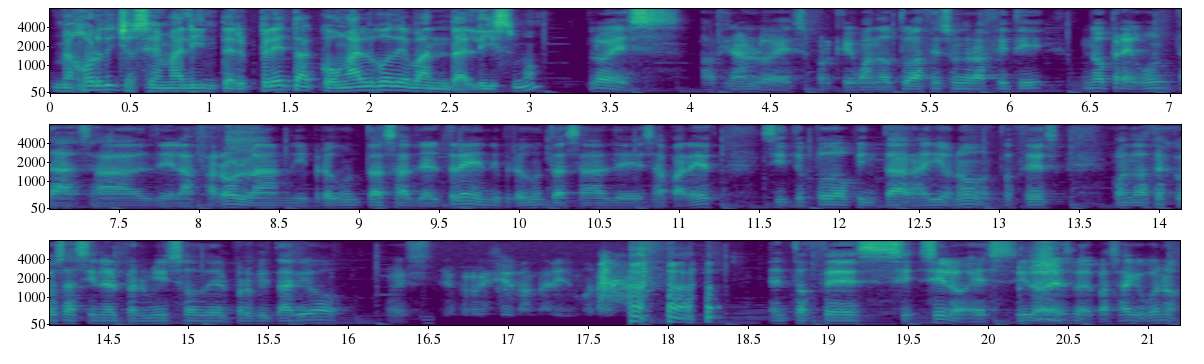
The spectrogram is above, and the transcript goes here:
mejor dicho, se malinterpreta con algo de vandalismo. Lo es, al final lo es, porque cuando tú haces un graffiti no preguntas al de la farola, ni preguntas al del tren, ni preguntas al de esa pared si te puedo pintar ahí o no. Entonces, cuando haces cosas sin el permiso del propietario, pues yo creo que sí es vandalismo. ¿no? Entonces, sí, sí, lo es, sí lo es. Lo que pasa es que, bueno,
